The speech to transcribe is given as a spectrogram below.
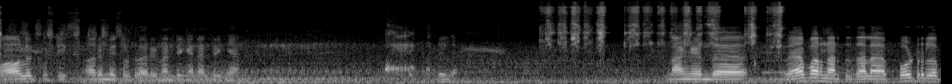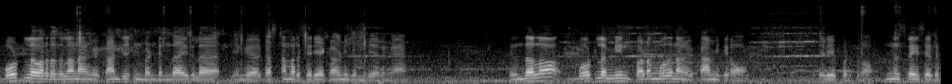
வாலு குட்டீஸ் அருமை சொல்கிறாரு நன்றிங்க நன்றிங்க. புரியல. நாங்கள் இந்த வியாபாரம் நடத்துறதால போட்டில் போட்டில் வர்றதெல்லாம் நாங்கள் கான்சன்ட்ரேஷன் பண்ணிட்டு இருந்தா இதில் எங்கள் கஸ்டமரை சரியாக கவனிக்க முடியாதுங்க. இருந்தாலும் போட்டில் மீன் படும்போது நாங்கள் காமிக்கிறோம். தெரியப்படுத்துகிறோம் இன்னும் ஸ்லைஸ் எடு.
